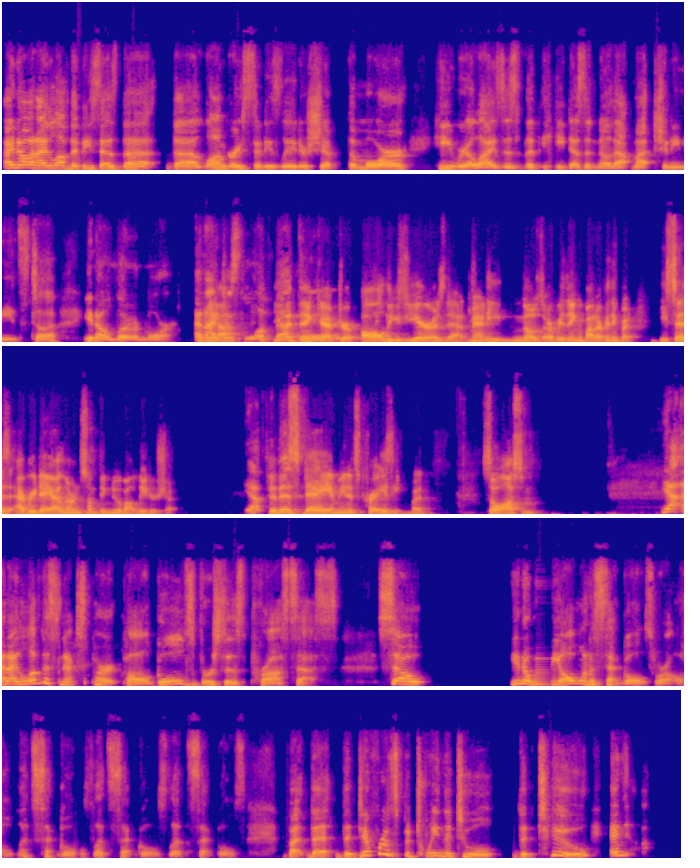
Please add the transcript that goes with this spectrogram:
I know, and I love that he says the the longer he studies leadership, the more he realizes that he doesn't know that much and he needs to, you know, learn more. And yeah. I just love that. You would think after all these years that man, he knows everything about everything, but he says every day I learn something new about leadership. Yep. To this day, I mean, it's crazy, but so awesome. Yeah, and I love this next part, Paul. Goals versus process. So you know we all want to set goals we're all oh, let's set goals let's set goals let's set goals but the the difference between the two the two and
